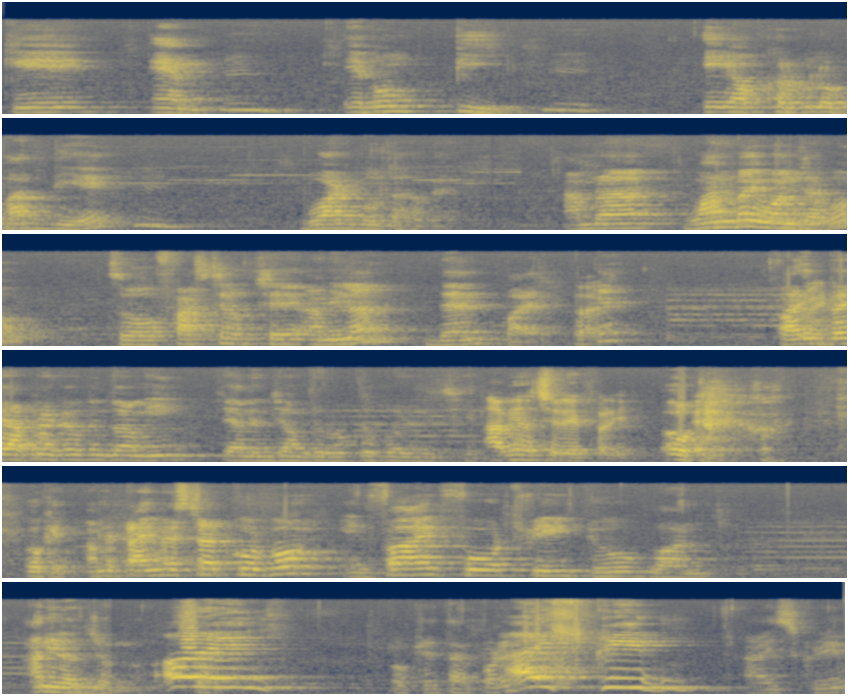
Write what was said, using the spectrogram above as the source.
K M এবং পি এই অক্ষরগুলো বাদ দিয়ে ওয়ার্ড বলতে হবে। আমরা ওয়ান বাই ওয়ান যাব। সো ফার্স্টে হচ্ছে আনিলা দেন পায়েল ওকে ফারিক ভাই আপনাকেও কিন্তু আমি চ্যালেঞ্জে অন্তর্ভুক্ত করে নিচ্ছি আমি হচ্ছে রেফারি ওকে ওকে আমরা টাইমার স্টার্ট করব in five four three two one আনিলার জন্য। অরেঞ্জ ওকে তারপরে? Ice cream ice cream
